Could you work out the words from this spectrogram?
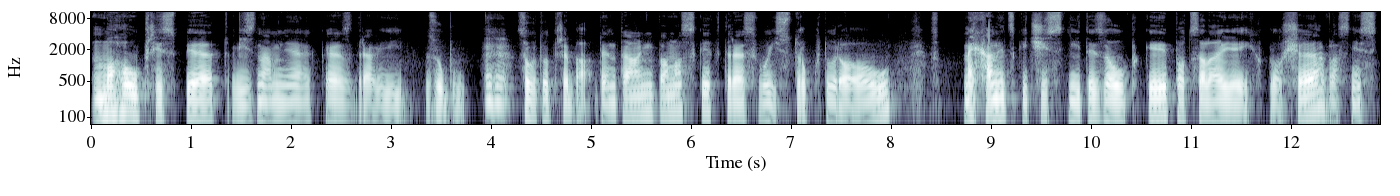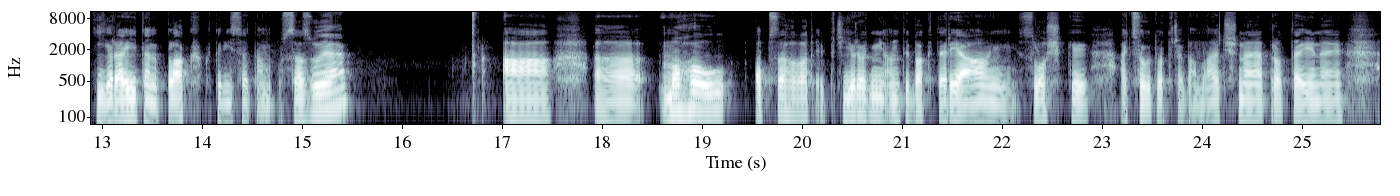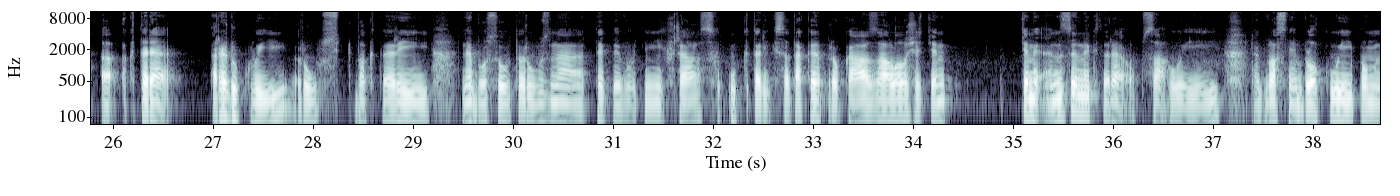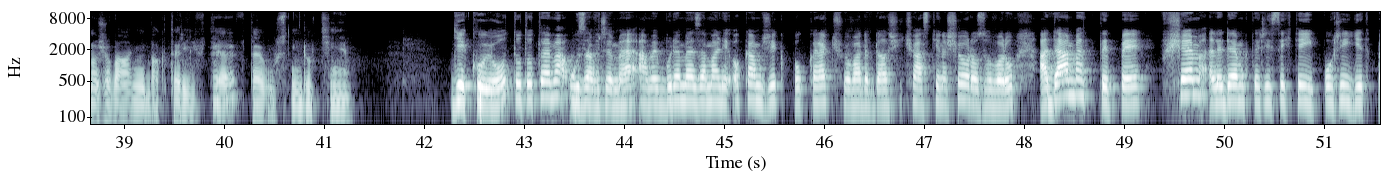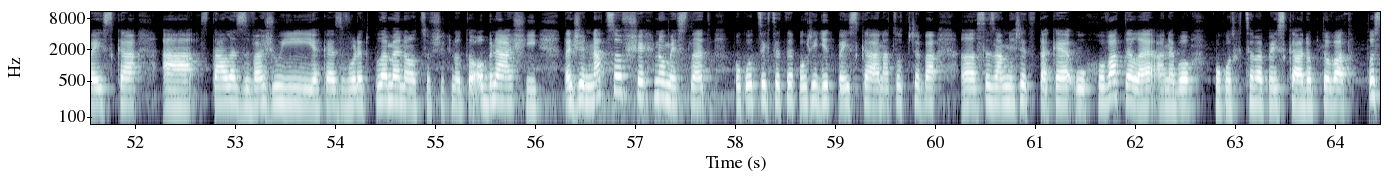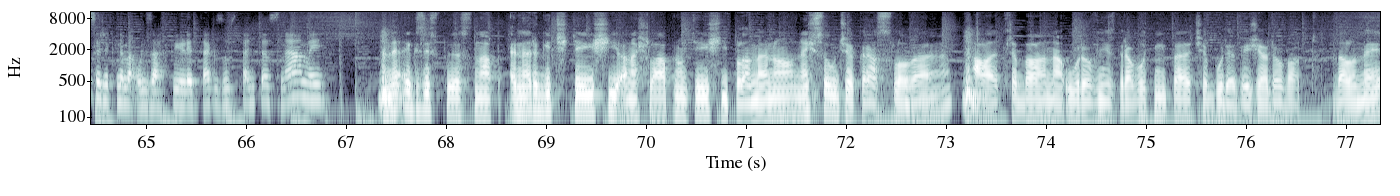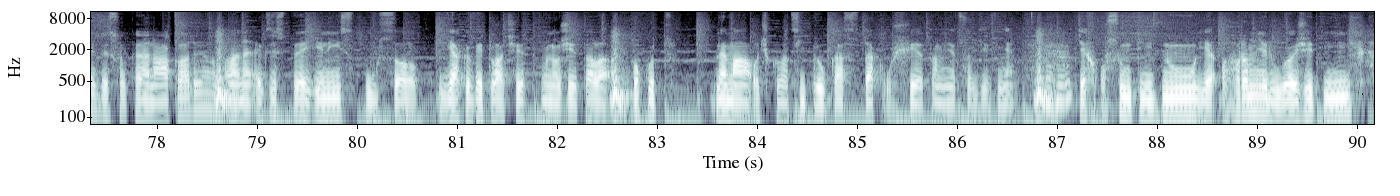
mohou přispět významně ke zdraví zubů. Mm-hmm. Jsou to třeba dentální pamlsky, které svojí strukturou mechanicky čistí ty zoubky po celé jejich ploše, vlastně stírají ten plak, který se tam usazuje a e, mohou obsahovat i přírodní antibakteriální složky, ať jsou to třeba mléčné proteiny, e, které redukují růst bakterií, nebo jsou to různé typy vodních řas, u kterých se také prokázalo, že těm těmi enzymy, které obsahují, tak vlastně blokují pomnožování bakterií v, tě, mm-hmm. v té ústní dutině. Děkuju, toto téma uzavřeme a my budeme za malý okamžik pokračovat v další části našeho rozhovoru a dáme tipy všem lidem, kteří si chtějí pořídit pejska a stále zvažují, jaké zvolit plemeno, co všechno to obnáší. Takže na co všechno myslet, pokud si chcete pořídit pejska a na co třeba eh, se zaměřit také u chovatele, anebo pokud chceme pejska adoptovat, to si řekneme už za chvíli, tak zůstaňte s námi. Neexistuje snad energičtější a našlápnutější plemeno, než jsou Jack Russlové, ale třeba na úrovni zdravotní péče bude vyžadovat velmi vysoké náklady, ale neexistuje jiný způsob, jak vytlačit množitele, pokud nemá očkovací průkaz, tak už je tam něco divně. Mm-hmm. Těch 8 týdnů je ohromně důležitých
